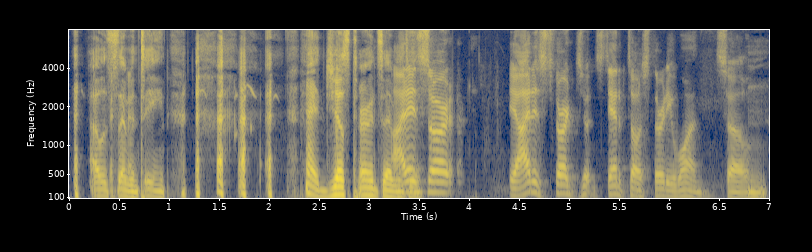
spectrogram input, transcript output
i was 17 i had just turned 17 i didn't start yeah, I didn't start stand up until I was 31. So mm.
